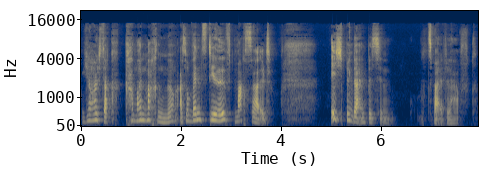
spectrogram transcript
ja, ich sag, kann man machen, ne? Also, wenn es dir hilft, mach's halt. Ich bin da ein bisschen zweifelhaft.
